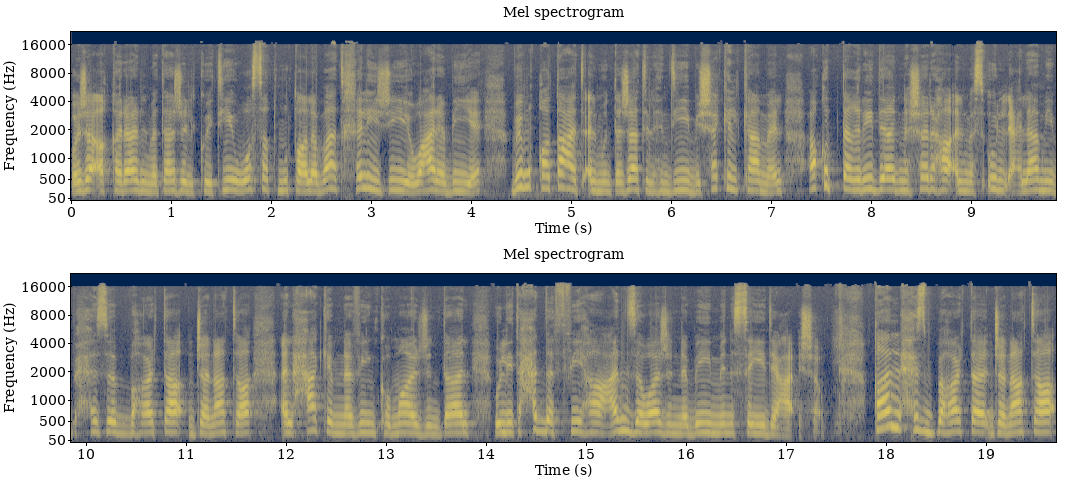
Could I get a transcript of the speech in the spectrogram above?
وجاء قرار المتاجر الكويتية وسط مطالبات خليجية وعربية بمقاطعة المنتجات الهندية بشكل كامل عقب تغريدة نشرها المسؤول الإعلامي بحزب بهارتا جاناتا الحاكم نافين كومار جندال واللي تحدث فيها عن زواج النبي من السيدة عائشة. قال حزب بهارتا جناتا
